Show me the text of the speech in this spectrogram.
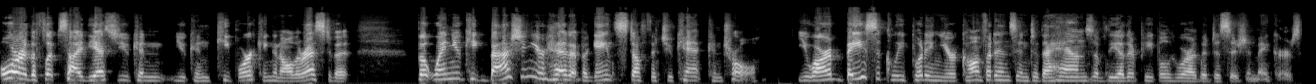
Or the flip side, yes, you can you can keep working and all the rest of it. But when you keep bashing your head up against stuff that you can't control, you are basically putting your confidence into the hands of the other people who are the decision makers.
